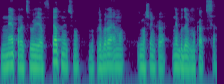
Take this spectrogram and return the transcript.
не працює в п'ятницю, ми прибираємо і машинка не буде вмикатися.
